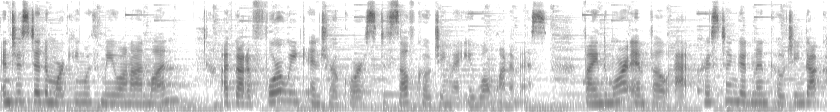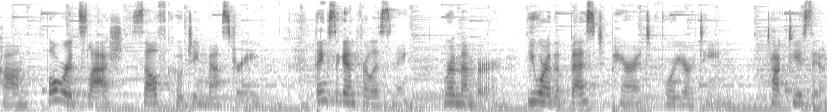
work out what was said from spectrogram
Interested in working with me one on one? I've got a four week intro course to self coaching that you won't want to miss. Find more info at KristenGoodmanCoaching.com forward slash self coaching mastery. Thanks again for listening. Remember, you are the best parent for your teen. Talk to you soon.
